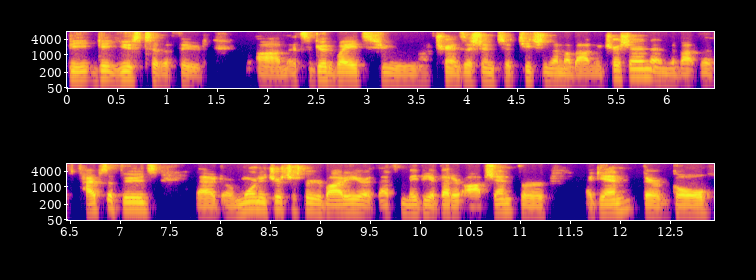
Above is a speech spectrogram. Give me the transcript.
be get used to the food. Um, it's a good way to transition to teaching them about nutrition and about the types of foods that are more nutritious for your body, or that's maybe a better option for again their goal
